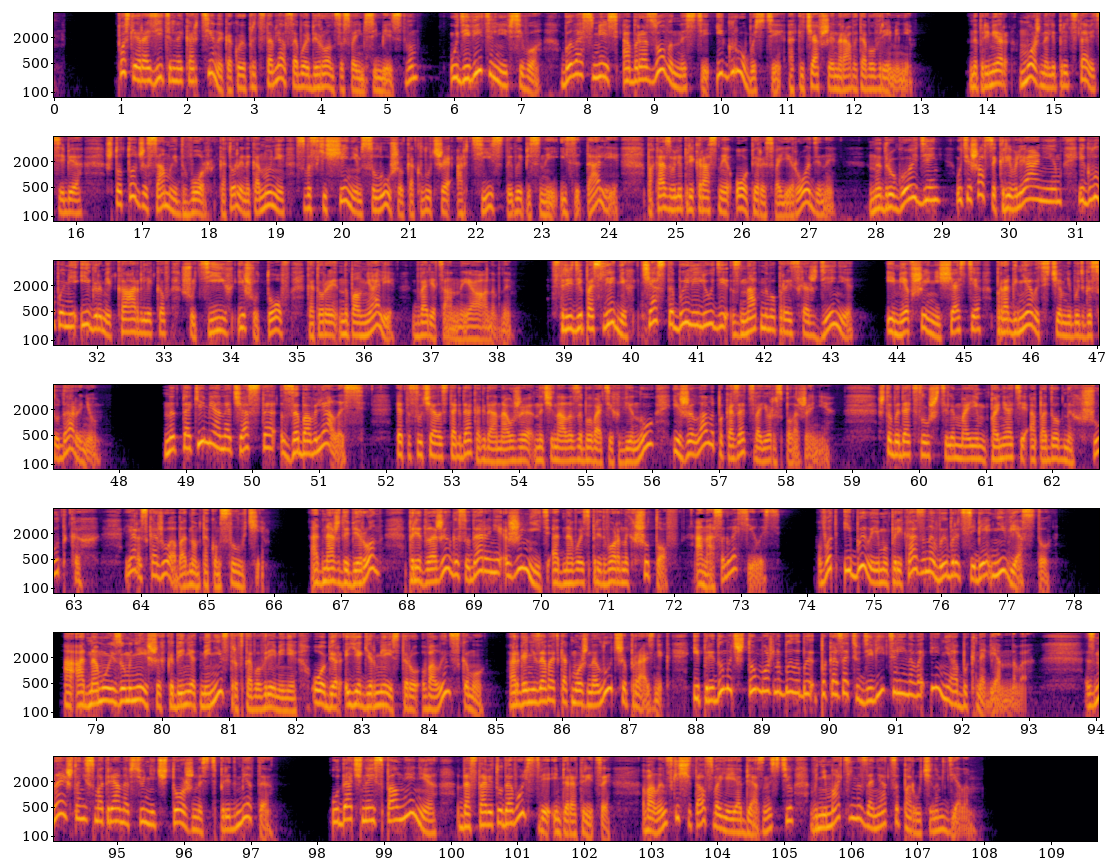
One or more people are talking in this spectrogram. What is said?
После разительной картины, какую представлял собой Берон со своим семейством, удивительнее всего была смесь образованности и грубости, отличавшая нравы того времени. Например, можно ли представить себе, что тот же самый двор, который накануне с восхищением слушал, как лучшие артисты, выписанные из Италии, показывали прекрасные оперы своей родины, на другой день утешался кривлянием и глупыми играми карликов, шутих и шутов, которые наполняли дворец Анны Иоанновны. Среди последних часто были люди знатного происхождения – имевшие несчастье прогневать чем-нибудь государыню. Над такими она часто забавлялась. Это случалось тогда, когда она уже начинала забывать их вину и желала показать свое расположение. Чтобы дать слушателям моим понятие о подобных шутках, я расскажу об одном таком случае. Однажды Берон предложил государыне женить одного из придворных шутов. Она согласилась. Вот и было ему приказано выбрать себе невесту. А одному из умнейших кабинет-министров того времени, обер-егермейстеру Волынскому, организовать как можно лучше праздник и придумать, что можно было бы показать удивительного и необыкновенного. Зная, что, несмотря на всю ничтожность предмета, удачное исполнение доставит удовольствие императрице – Волынский считал своей обязанностью внимательно заняться порученным делом.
